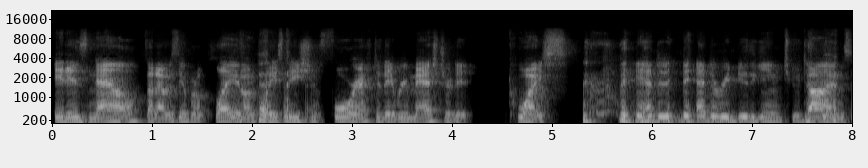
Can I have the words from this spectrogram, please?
It is now that I was able to play it on PlayStation 4 after they remastered it twice. they had to they had to redo the game two times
